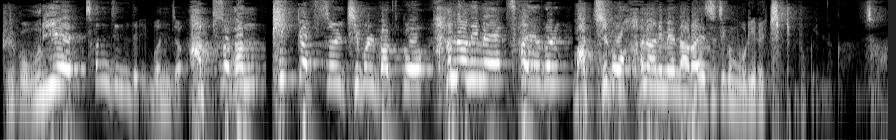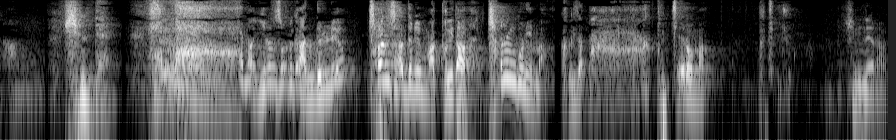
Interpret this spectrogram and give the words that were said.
그리고 우리의 선진들이 먼저 앞서간 피값을 지불받고 하나님의 사역을 마치고 하나님의 나라에서 지금 우리를 지켜보고 힘내. 힘내. 막 이런 소리가 안 들려요? 천사들이 막 거기다 천군이 막 거기다 막 부채로 막 힘내라고.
